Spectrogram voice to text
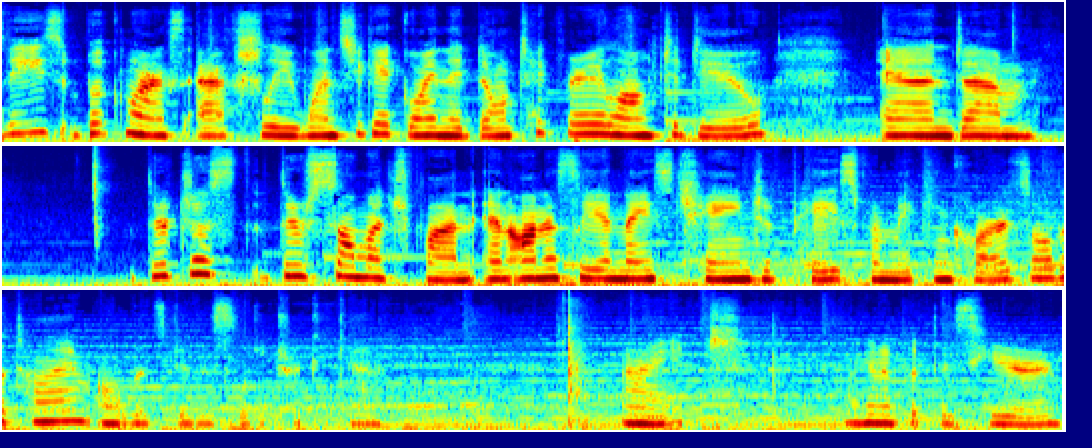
These bookmarks actually, once you get going, they don't take very long to do. And um, they're just, they're so much fun. And honestly, a nice change of pace from making cards all the time. Oh, let's do this little trick again. All right, we're gonna put this here.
